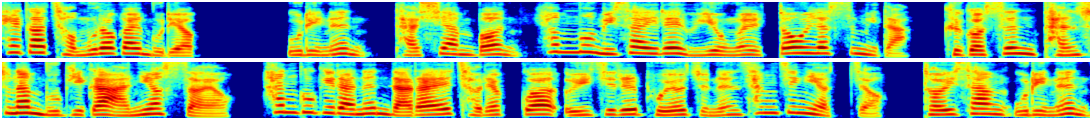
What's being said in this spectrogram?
해가 저물어갈 무렵 우리는 다시 한번 현무 미사일의 위용을 떠올렸습니다. 그것은 단순한 무기가 아니었어요. 한국이라는 나라의 저력과 의지를 보여주는 상징이었죠. 더 이상 우리는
